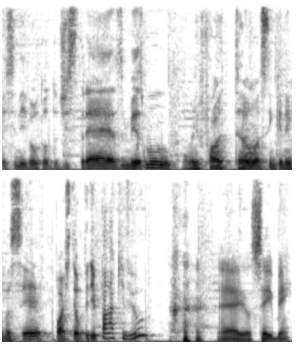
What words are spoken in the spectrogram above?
Esse nível todo de estresse, mesmo um homem fortão assim que nem você, pode ter um piripaque, viu? é, eu sei bem.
